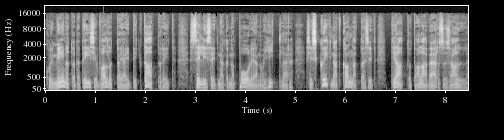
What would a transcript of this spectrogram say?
kui meenutada teisi vallutajaid diktaatoreid, selliseid nagu Napoleon või Hitler, siis kõik nad kannatasid teatud alaväärsuse all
